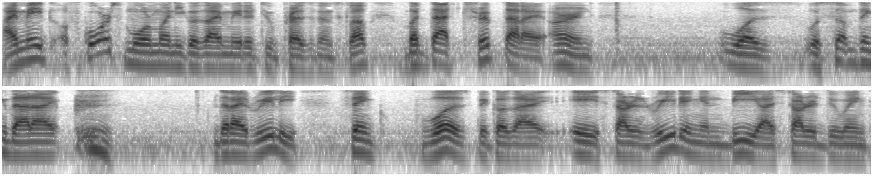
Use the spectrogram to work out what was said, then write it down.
I made, of course, more money because I made it to President's Club. But that trip that I earned was was something that I that I really think was because I a started reading and b I started doing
